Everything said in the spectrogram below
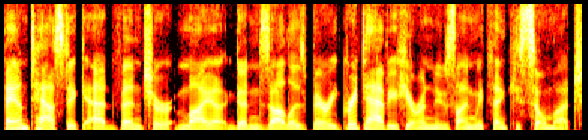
fantastic adventure, Maya Gonzales Barry. Great to have you here on Newsline. We thank you so much.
